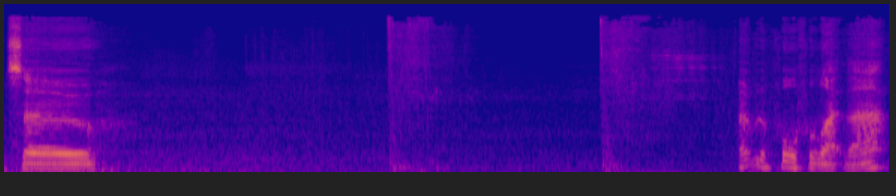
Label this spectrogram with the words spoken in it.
So... Open a portal like that.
